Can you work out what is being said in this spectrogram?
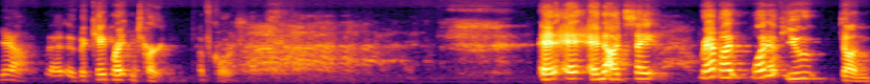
yeah, uh, the Cape Breton tartan, of course. and, and, and, I'd say, Rabbi, what have you done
